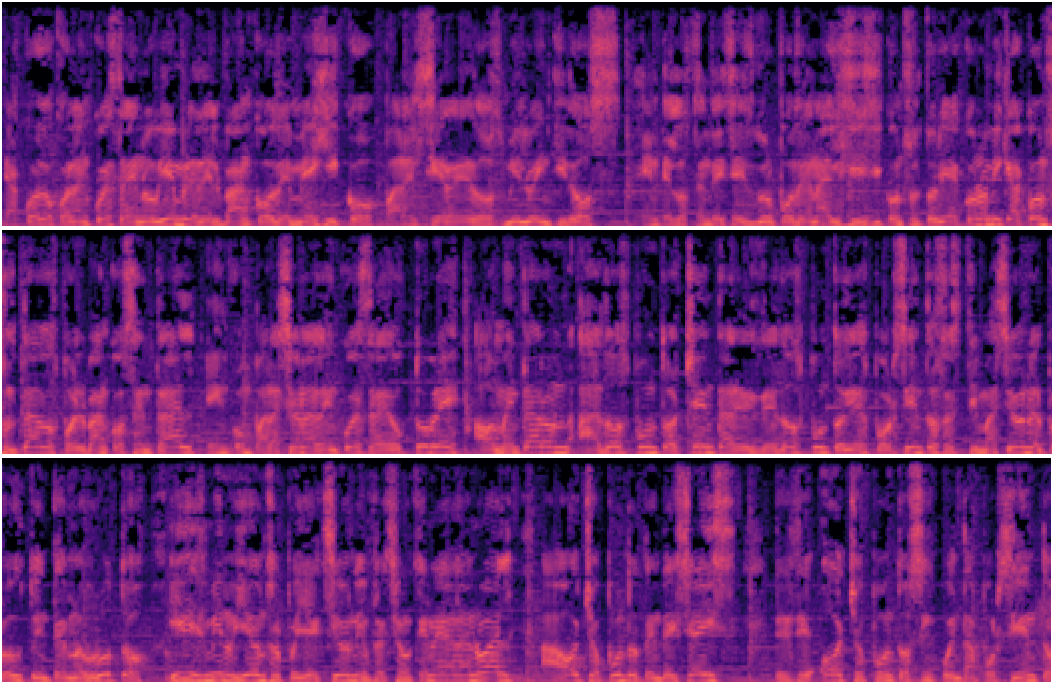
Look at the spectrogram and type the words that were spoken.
de acuerdo con la encuesta de noviembre del Banco de México para el cierre de 2022. Entre los 36 grupos de análisis y consultoría económica consultados por el Banco Central, en comparación a la encuesta de octubre, aumentaron a 2.80 desde 2.10% su estimación del Producto Interno Bruto y disminuyeron su proyección de inflación general anual a 8.36 desde 8.50%.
